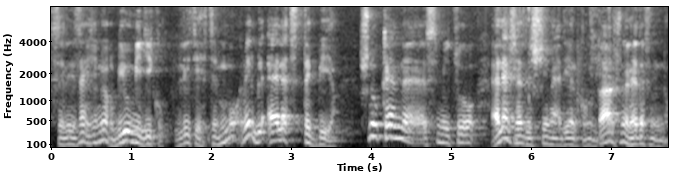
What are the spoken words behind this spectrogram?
c'est les ingénieurs biomédicaux اللي تهتموا غير بالآلات الطبية. شنو كان سميتو؟ علاش هذا الاجتماع ديالكم دار شنو الهدف منه؟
